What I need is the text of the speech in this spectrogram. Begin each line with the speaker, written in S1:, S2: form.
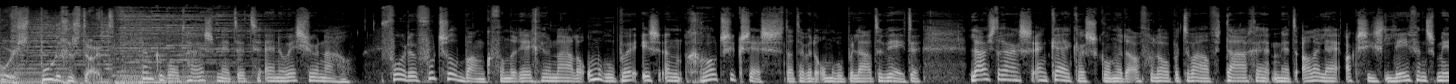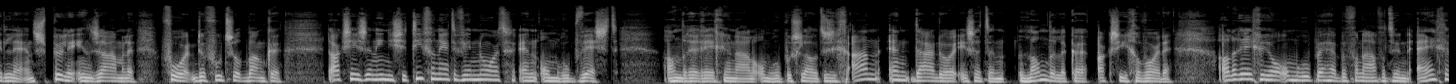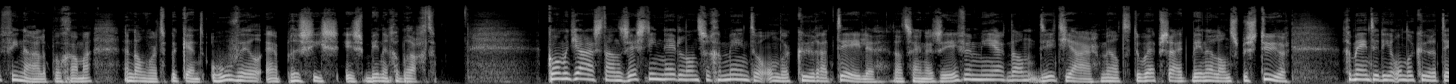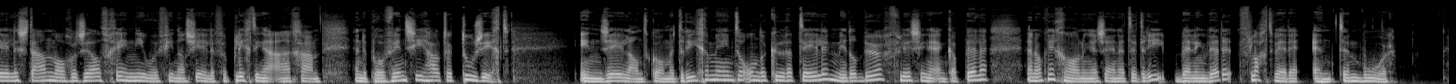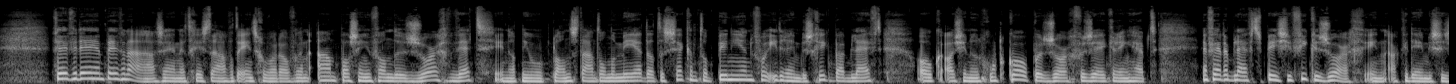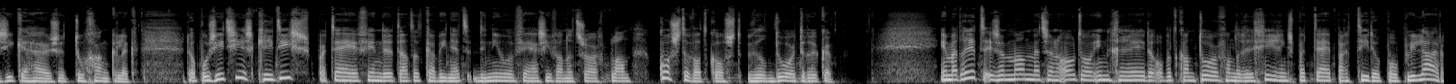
S1: voor spoedige start.
S2: Femke met het NOS Journaal. Voor de voedselbank van de regionale omroepen is een groot succes. Dat hebben de omroepen laten weten. Luisteraars en kijkers konden de afgelopen twaalf dagen... met allerlei acties levensmiddelen en spullen inzamelen voor de voedselbanken. De actie is een initiatief van RTV Noord en Omroep West. Andere regionale omroepen sloten zich aan en daardoor is het een landelijke actie geworden. Alle regio-omroepen hebben vanavond hun eigen finale programma en dan wordt bekend hoeveel er precies is binnengebracht. Komend jaar staan 16 Nederlandse gemeenten onder curatelen. Dat zijn er zeven meer dan dit jaar, meldt de website Binnenlands Bestuur. Gemeenten die onder curatelen staan mogen zelf geen nieuwe financiële verplichtingen aangaan. En de provincie houdt er toezicht. In Zeeland komen drie gemeenten onder curatelen, Middelburg, Vlissingen en Capelle. En ook in Groningen zijn het er drie, Bellingwedde, Vlachtwedde en Ten Boer. VVD en PvdA zijn het gisteravond eens geworden over een aanpassing van de zorgwet. In dat nieuwe plan staat onder meer dat de second opinion voor iedereen beschikbaar blijft, ook als je een goedkope zorgverzekering hebt. En verder blijft specifieke zorg in academische ziekenhuizen toegankelijk. De oppositie is kritisch. Partijen vinden dat het kabinet de nieuwe versie van het zorgplan koste wat kost wil doordrukken. In Madrid is een man met zijn auto ingereden op het kantoor van de regeringspartij Partido Popular.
